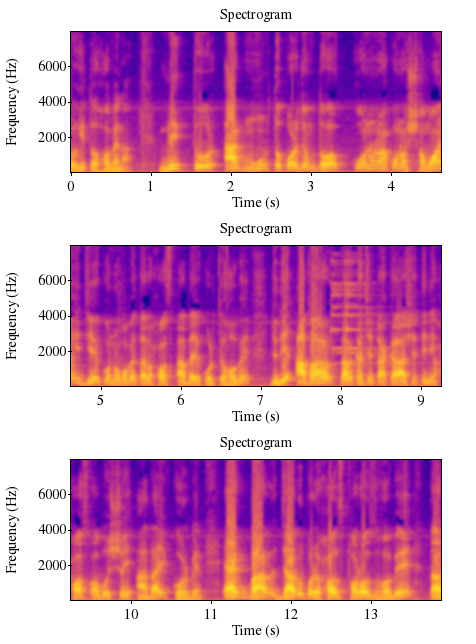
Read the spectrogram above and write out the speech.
রহিত হবে না। মৃত্যুর আগ মুহূর্ত পর্যন্ত কোনো না কোনো সময় যে কোনোভাবে তার হজ আদায় করতে হবে। যদি আবার তার কাছে টাকা আসে, তিনি হজ অবশ্যই আদায় করবেন। একবার যার উপরে হজ ফরজ হবে, তার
